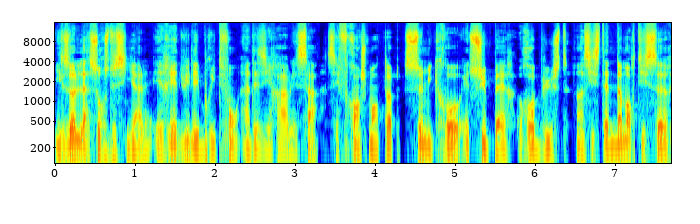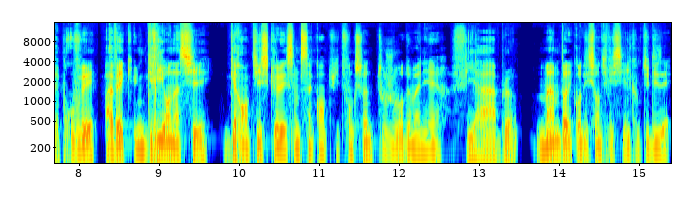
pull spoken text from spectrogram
isole la source du signal et réduit les bruits de fond indésirables. Et ça, c'est franchement top. Ce micro est super robuste, un système d'amortisseur éprouvé avec une grille en acier garantissent que les SM58 fonctionnent toujours de manière fiable même dans les conditions difficiles, comme tu disais.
